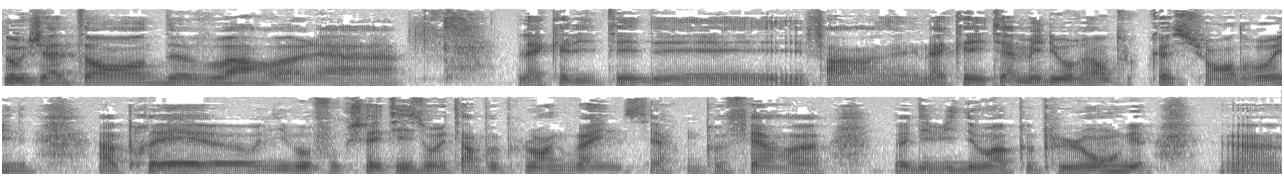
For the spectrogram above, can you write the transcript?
Donc j'attends de voir euh, la la qualité des enfin la qualité améliorée en tout cas sur Android après euh, au niveau fonctionnalité ils ont été un peu plus loin que Vine c'est-à-dire qu'on peut faire euh, des vidéos un peu plus longues euh,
